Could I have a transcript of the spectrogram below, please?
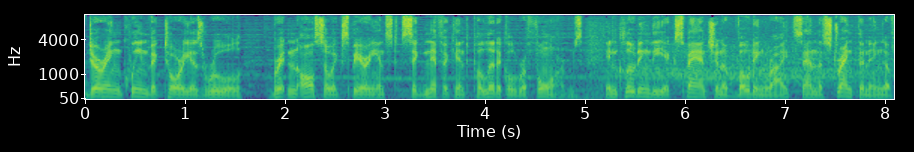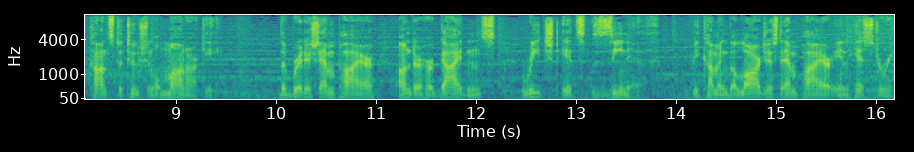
During Queen Victoria's rule, Britain also experienced significant political reforms, including the expansion of voting rights and the strengthening of constitutional monarchy. The British Empire, under her guidance, reached its zenith, becoming the largest empire in history.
